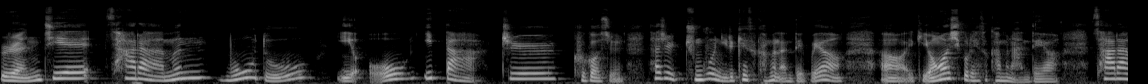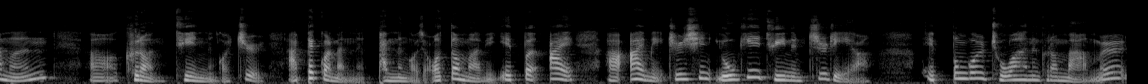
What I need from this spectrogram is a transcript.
人皆 사람은 모두 요 있다 줄 그것을 사실 중국은 이렇게 해석하면 안 되고요. 어, 이렇게 영어식으로 해석하면 안 돼요. 사람은 어, 그런 뒤에 있는 걸 줄, 앞에 걸 맞는, 받는 거죠. 어떤 마음이 예쁜 아이, 아, 아이메 줄신 여기에 뒤에 있는 줄이에요. 예쁜 걸 좋아하는 그런 마음을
